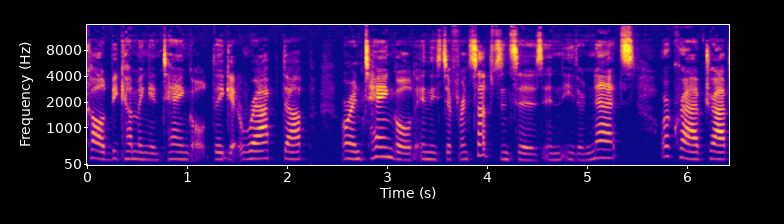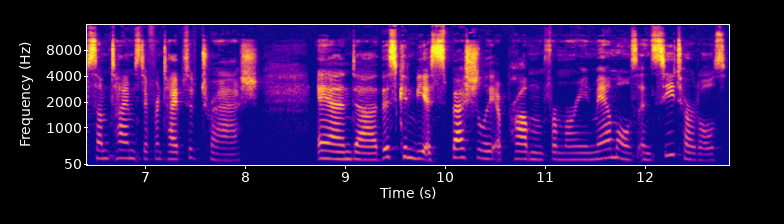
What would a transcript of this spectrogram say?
called becoming entangled. They get wrapped up or entangled in these different substances in either nets or crab traps, sometimes different types of trash. And uh, this can be especially a problem for marine mammals and sea turtles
